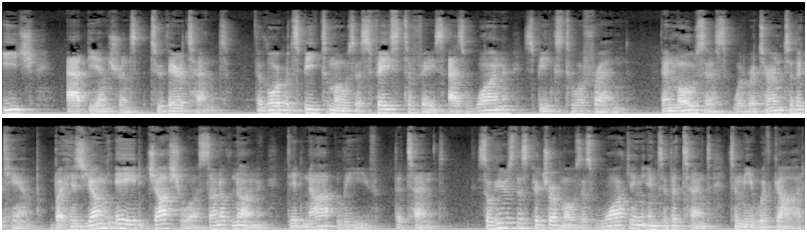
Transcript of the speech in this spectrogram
each at the entrance to their tent. The Lord would speak to Moses face to face as one speaks to a friend. Then Moses would return to the camp, but his young aide Joshua, son of Nun, did not leave the tent. So here's this picture of Moses walking into the tent to meet with God,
